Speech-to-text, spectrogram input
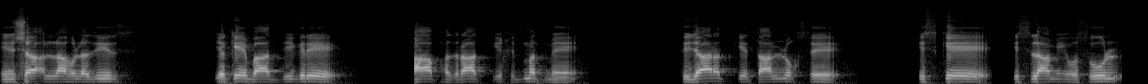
انشاء اللہ العزیز، یکے بعد دیگرے آپ حضرات کی خدمت میں تجارت کے تعلق سے اس کے اسلامی اصول،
